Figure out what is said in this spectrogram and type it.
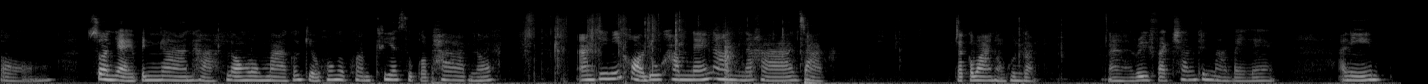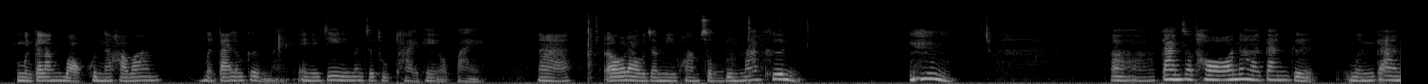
สองส่วนใหญ่เป็นงานค่ะลองลงมาก็เกี่ยวข้องกับความเครียดสุขภาพเนาะอะทีนี้ขอดูคำแนะนำนะคะ จาก จักรวาลของคุณก่อนอ่า reflection ขึ้นมาใบแรก อันนี้เหมือนกำลังบอกคุณนะคะว่าเหมือนตายแล้วเกิดใหม่ energy นี้มันจะถูกถ่ายเทออกไปนะแล้วเราจะมีความสมดุลมากขึ้น การสะท้อนนะคะ การเกิดเหมือนการ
